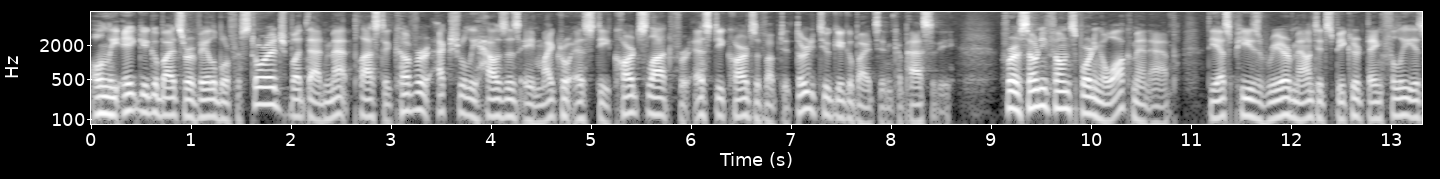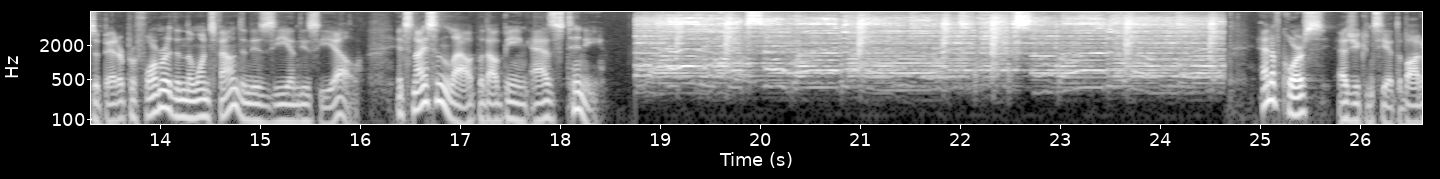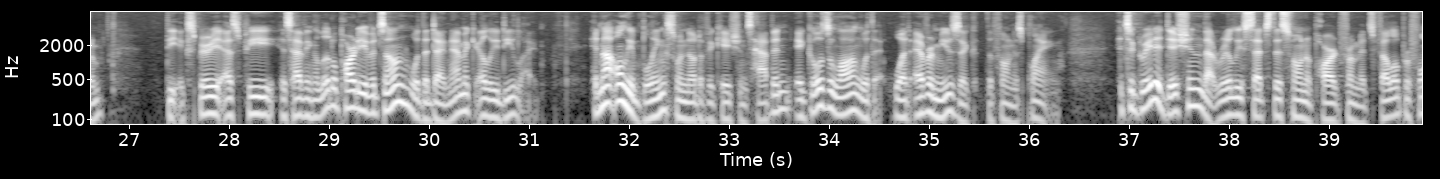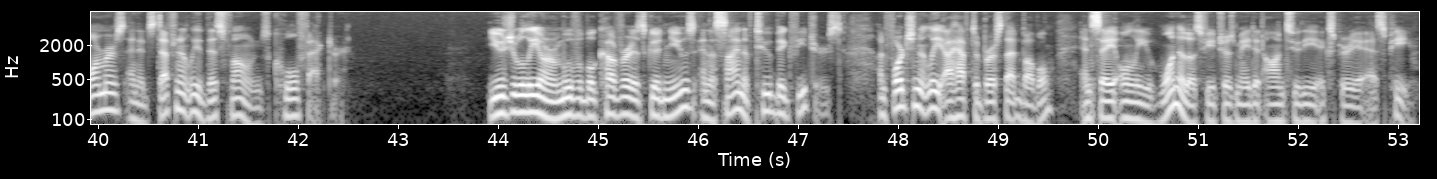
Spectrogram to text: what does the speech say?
Only 8 gigabytes are available for storage, but that matte plastic cover actually houses a micro SD card slot for SD cards of up to 32 gigabytes in capacity. For a Sony phone sporting a Walkman app, the SP's rear mounted speaker thankfully is a better performer than the ones found in the Z and the ZL. It's nice and loud without being as tinny. And of course, as you can see at the bottom, the Xperia SP is having a little party of its own with a dynamic LED light. It not only blinks when notifications happen, it goes along with whatever music the phone is playing. It's a great addition that really sets this phone apart from its fellow performers, and it's definitely this phone's cool factor. Usually, a removable cover is good news and a sign of two big features. Unfortunately, I have to burst that bubble and say only one of those features made it onto the Xperia SP.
